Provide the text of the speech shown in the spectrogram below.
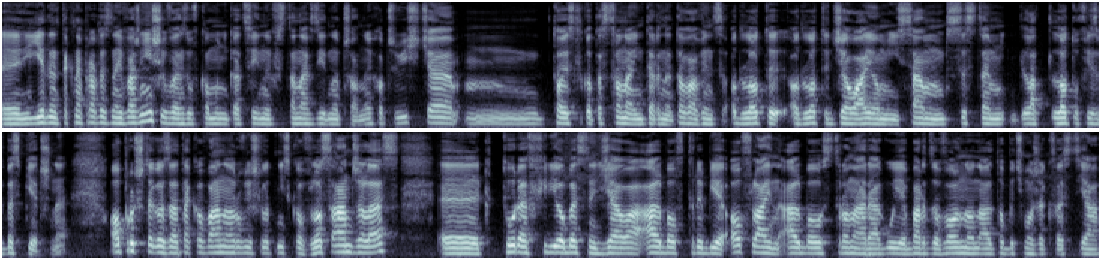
y, jeden tak naprawdę z najważniejszych węzłów komunikacyjnych w Stanach Zjednoczonych. Oczywiście mm, to jest tylko ta strona internetowa, więc odloty, odloty działają i sam system lotów jest bezpieczny bezpieczne. Oprócz tego zaatakowano również lotnisko w Los Angeles, y, które w chwili obecnej działa albo w trybie offline, albo strona reaguje bardzo wolno, no ale to być może kwestia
